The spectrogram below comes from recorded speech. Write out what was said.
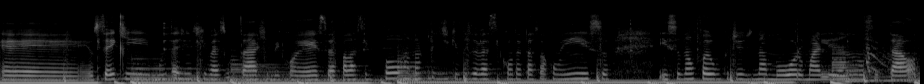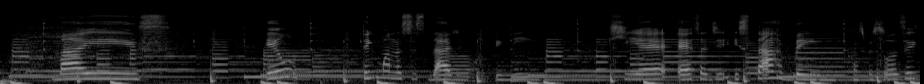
É, eu sei que muita gente que vai escutar, que me conhece, vai falar assim: porra, não acredito que você vai se contentar só com isso. Isso não foi um pedido de namoro, uma aliança e tal. Mas eu tenho uma necessidade em mim que é essa de estar bem com as pessoas e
